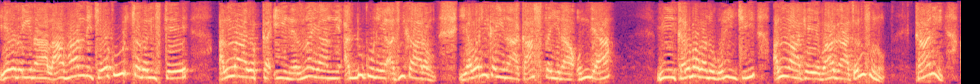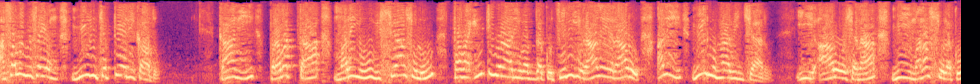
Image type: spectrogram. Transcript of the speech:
ఏదైనా లాభాన్ని చేకూర్చదలిస్తే అల్లా యొక్క ఈ నిర్ణయాన్ని అడ్డుకునే అధికారం ఎవరికైనా కాస్తైనా ఉందా? మీ కర్మలను గురించి అల్లాకే బాగా తెలుసును. కాని అసలు విషయం మీరు చెప్పేది కాదు. కాని ప్రవక్త మరియు విశ్వాసులు తమ ఇంటి వారి వద్దకు తిరిగి రానే రావు అని మీరు భావించారు ఈ ఆలోచన మీ మనస్సులకు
